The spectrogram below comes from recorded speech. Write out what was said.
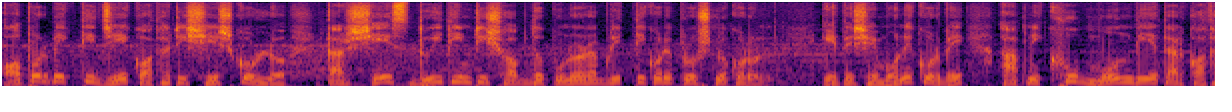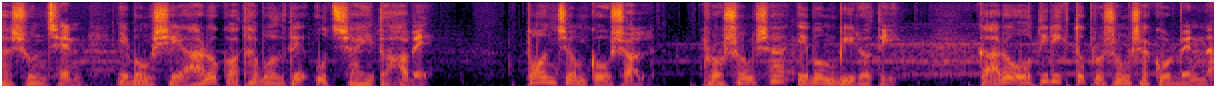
অপর ব্যক্তি যে কথাটি শেষ করল, তার শেষ দুই তিনটি শব্দ পুনরাবৃত্তি করে প্রশ্ন করুন। এতে সে মনে করবে আপনি খুব মন দিয়ে তার কথা শুনছেন এবং সে আরও কথা বলতে উৎসাহিত হবে। পঞ্চম কৌশল, প্রশংসা এবং বিরতি। কারও অতিরিক্ত প্রশংসা করবেন না।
